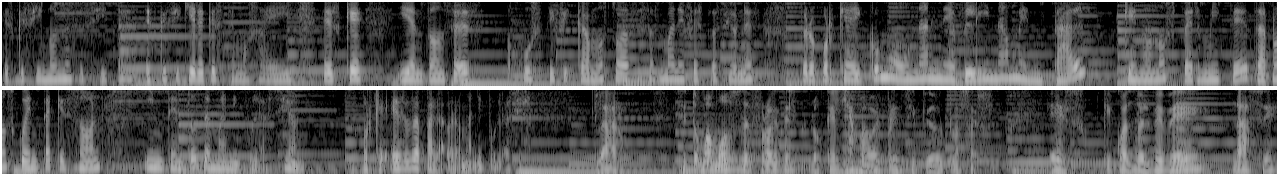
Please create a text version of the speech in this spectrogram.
es que si nos necesita, es que si quiere que estemos ahí, es que... Y entonces justificamos todas esas manifestaciones, pero porque hay como una neblina mental que no nos permite darnos cuenta que son intentos de manipulación, porque esa es la palabra manipulación. Claro, si tomamos de Freud lo que él llamaba el principio del placer, es que cuando el bebé nace,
